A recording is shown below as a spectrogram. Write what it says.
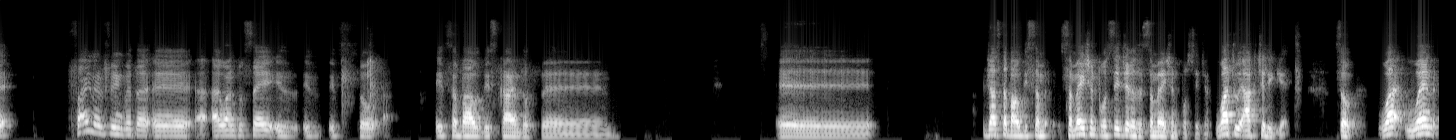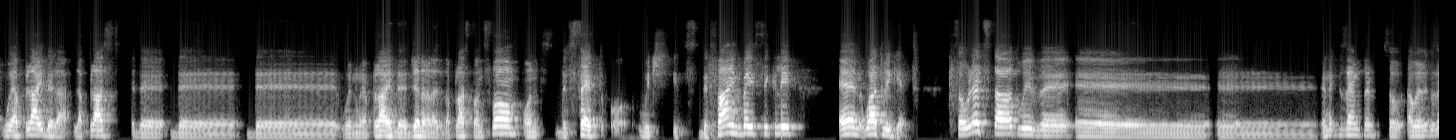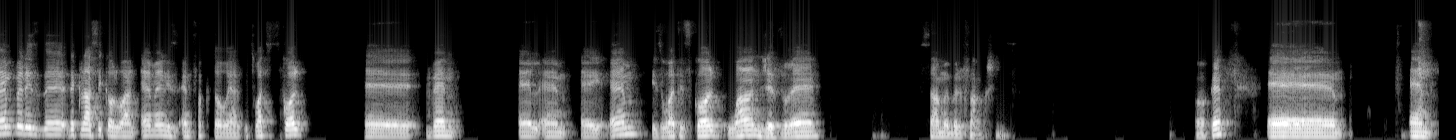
final thing that I, I want to say is, is it's so it's about this kind of just about the sum, summation procedure as a summation procedure, what we actually get. So what, when we apply the La, Laplace, the, the, the, when we apply the generalized Laplace transform on the set which it's defined basically, and what we get. So let's start with a, a, a, an example. So our example is the, the classical one. Mn is n factorial. It's what it's called. Uh, then LMAM is what is called one Gevrey summable functions. Okay, um, and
